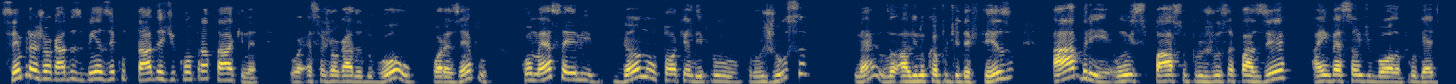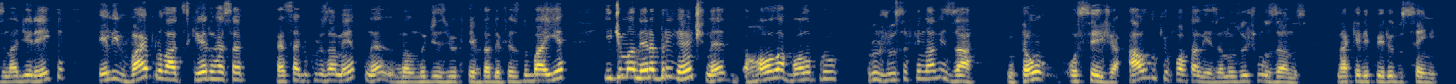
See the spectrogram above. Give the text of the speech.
sempre as jogadas bem executadas de contra-ataque, né? Essa jogada do gol, por exemplo, começa ele dando um toque ali pro, pro Jussa, né? Ali no campo de defesa, abre um espaço para o Jussa fazer a inversão de bola para o Guedes na direita, ele vai para o lado esquerdo, recebe, recebe o cruzamento, né, no, no, desvio que teve da defesa do Bahia, e de maneira brilhante, né, rola a bola para o Jussa finalizar. Então, ou seja, algo que o Fortaleza nos últimos anos, naquele período sem,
